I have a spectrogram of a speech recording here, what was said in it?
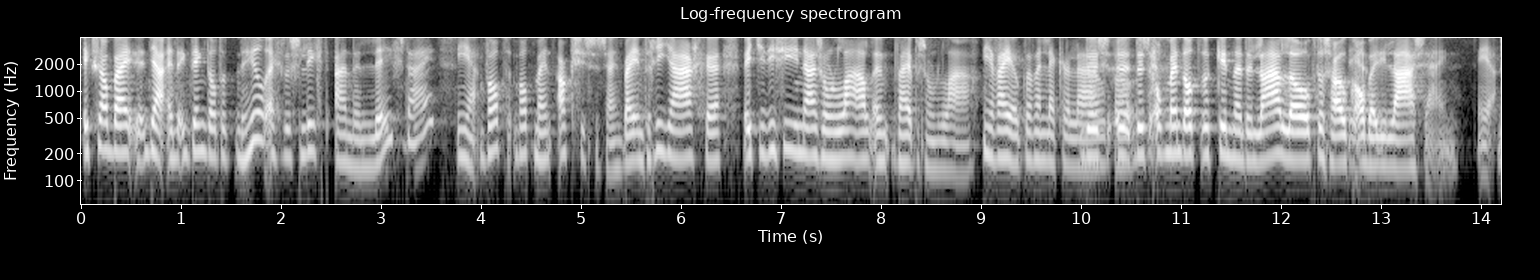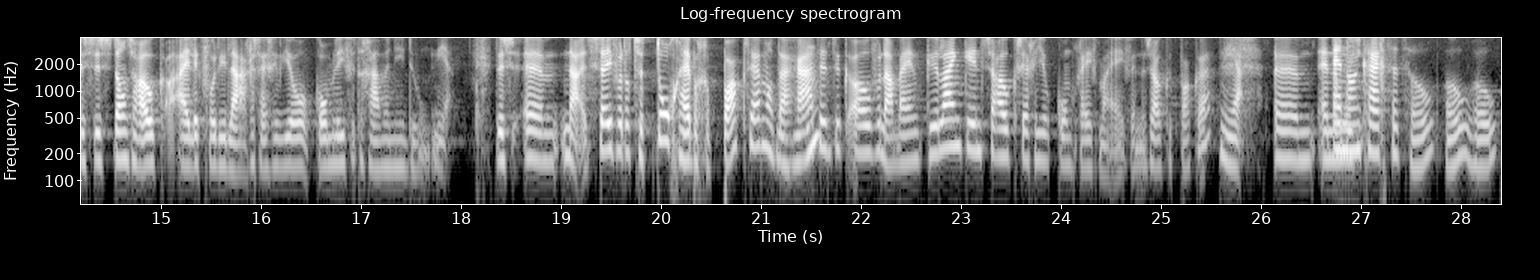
ik zou bij. Ja, en ik denk dat het heel erg dus ligt aan de leeftijd. Ja. Wat, wat mijn acties er zijn. Bij een driejarige, weet je, die zie je naar zo'n la. En wij hebben zo'n la. Ja, wij ook, we hebben een lekker laag. Dus, eh, dus op het moment dat het kind naar de la loopt, dan zou ik Ja. al bij die la zijn. Ja. Dus, dus dan zou ik eigenlijk voor die lage zeggen, joh, kom liever, dat gaan we niet doen. ja. Dus ehm, nou, stel je voor dat ze het toch hebben gepakt, hè, want daar Mhm. gaat het natuurlijk over. Nou, bij een klein kind zou ik zeggen, joh, kom, geef maar even. En dan zou ik het pakken. ja. Ehm, en dan, En dan je- krijgt het, ho, ho, ho,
